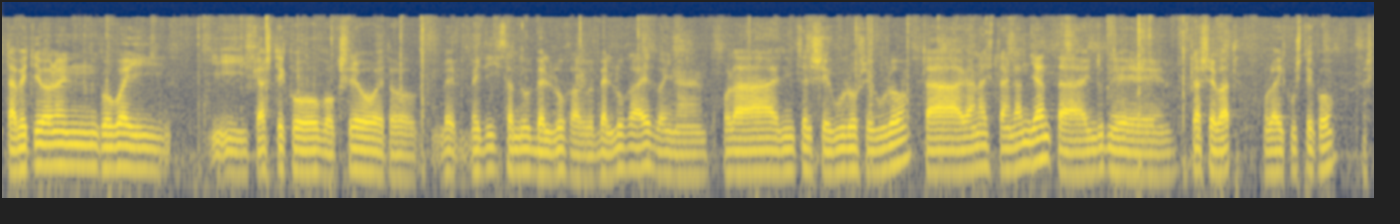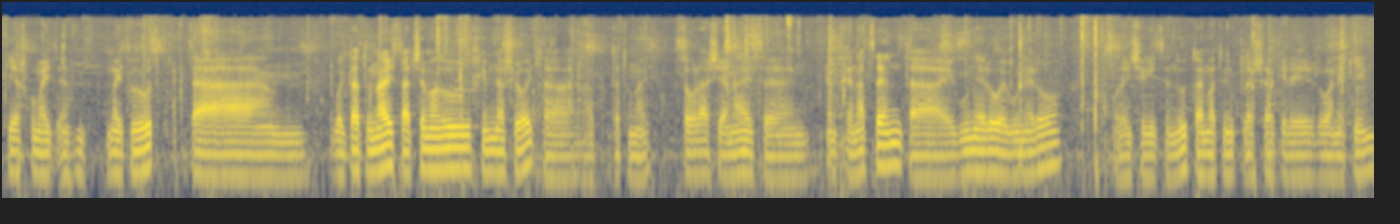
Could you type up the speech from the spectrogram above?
eta beti bauen gogoai ikasteko boxeo edo be, beti izan dut belluga, belluga ez, baina hola nintzen seguro, seguro, eta gana ez Tailandian, eta indut ne klase bat, hola ikusteko, aski asko maite, maitu dut, eta bueltatu naiz, eta atxeman du gimnasioi, eta apuntatu naiz. Eta hola hasia naiz eh, entrenatzen, eta egunero, egunero, hola segitzen dut, eta ematen dut klaseak ere joanekin.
